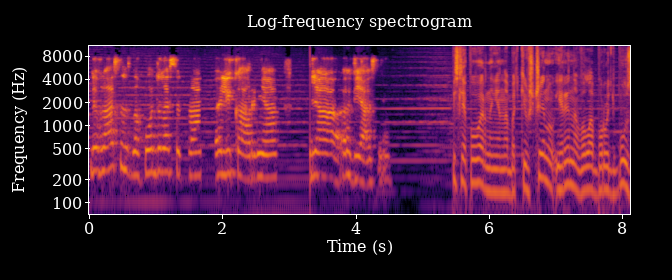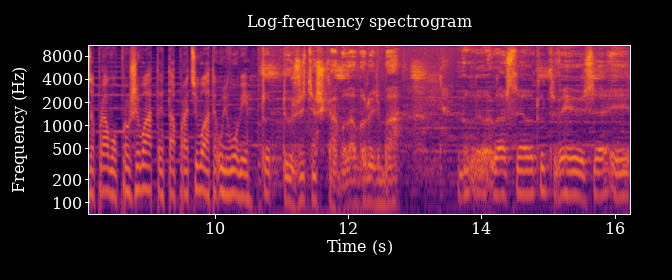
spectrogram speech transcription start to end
де власне знаходилася та лікарня для в'язнів. Після повернення на батьківщину Ірина вела боротьбу за право проживати та працювати у Львові. Тут дуже тяжка була боротьба. Ну, власне, тут виявився і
